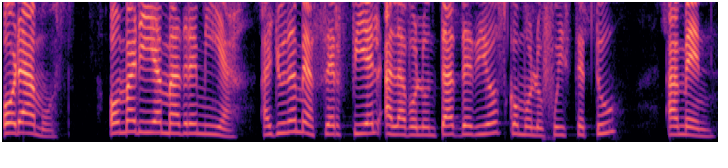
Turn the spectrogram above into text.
Oramos. Oh María, Madre mía, ayúdame a ser fiel a la voluntad de Dios como lo fuiste tú. Amén.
